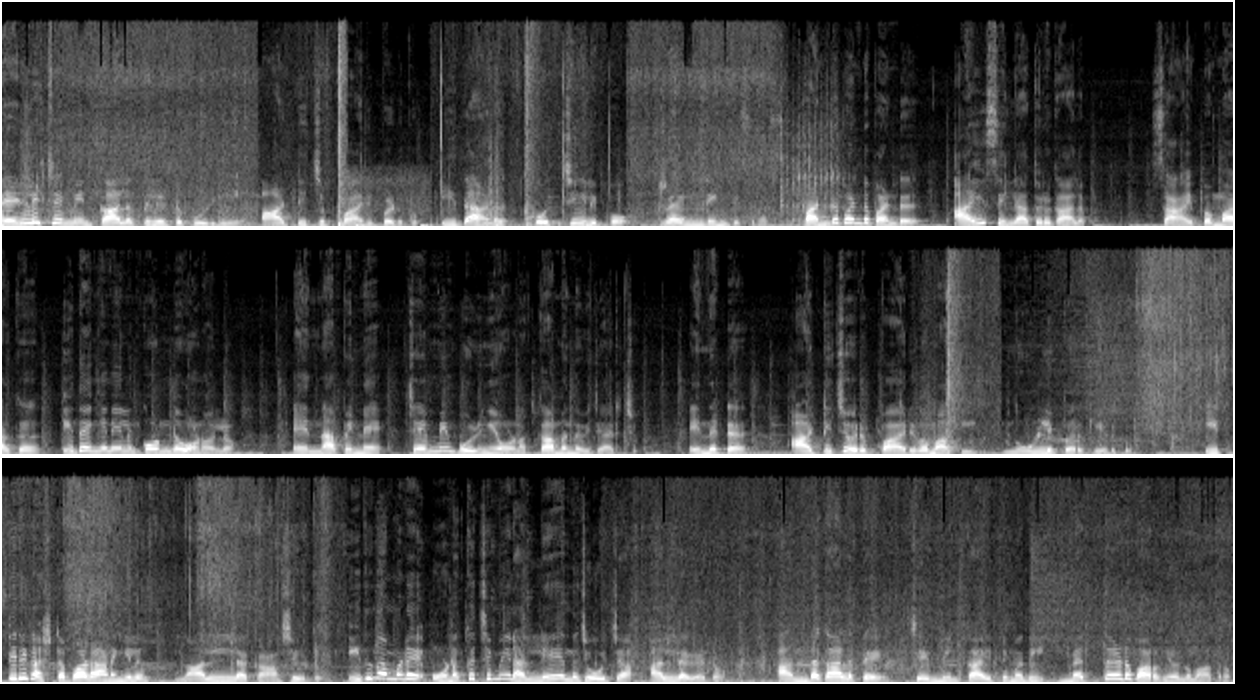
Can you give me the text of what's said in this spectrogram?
തെള്ളിച്ചെമ്മീൻ കലത്തിലിട്ട് പുഴുങ്ങി ആട്ടിച്ച് പരിപ്പെടുക്കും ഇതാണ് കൊച്ചിയിലിപ്പോൾ ട്രെൻഡിങ് ബിസിനസ് പണ്ട് പണ്ട് പണ്ട് ഐസ് ഇല്ലാത്തൊരു കാലം. സായിപ്പന്മാർക്ക് ഇതെങ്ങനെയും കൊണ്ടുപോകണമല്ലോ. എന്നാൽ പിന്നെ ചെമ്മീൻ പുഴുങ്ങി ഉണക്കാമെന്ന് വിചാരിച്ചു. എന്നിട്ട് അടിച്ചൊരു പരുവമാക്കി നുള്ളിപ്പെറുക്കിയെടുക്കും. ഇത്തിരി കഷ്ടപ്പാടാണെങ്കിലും നല്ല കാശ് കിട്ടും. ഇത് നമ്മുടെ ഉണക്കച്ചെമ്മീൻ അല്ലേ എന്ന് ചോദിച്ചാൽ അല്ല കേട്ടോ. അന്ധകാലത്തെ ചെമ്മീൻ കയറ്റുമതി മെത്തേഡ് പറഞ്ഞു എന്ന് മാത്രം.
